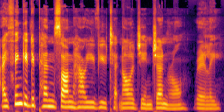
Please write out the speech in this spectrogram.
I think it depends on how you view technology in general, really.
